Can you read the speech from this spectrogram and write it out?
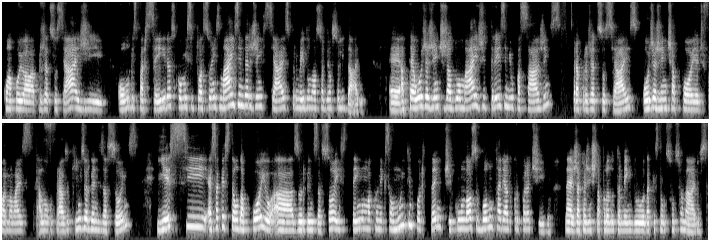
com apoio a projetos sociais de ONGs parceiras, como em situações mais emergenciais por meio do nosso avião solidário. É, até hoje, a gente já doou mais de 13 mil passagens para projetos sociais. Hoje, a gente apoia de forma mais a longo prazo 15 organizações e esse, essa questão do apoio às organizações tem uma conexão muito importante com o nosso voluntariado corporativo, né? já que a gente está falando também do, da questão dos funcionários.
